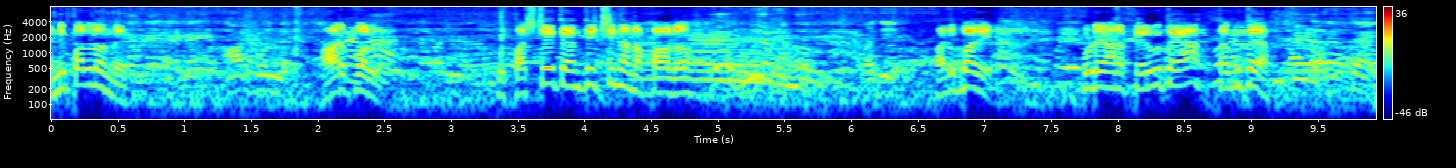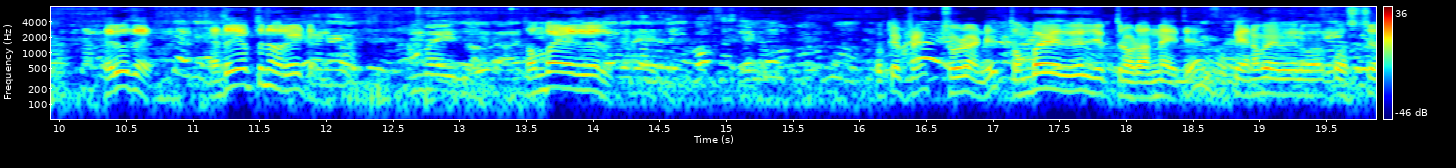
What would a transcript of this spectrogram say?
ఎన్ని పళ్ళు ఉంది? ఆరు పళ్ళు. ఫస్ట్ అయితే ఎంత ఇచ్చిందన్న పాలు? పది. పది ఇప్పుడు ఏమైనా పెరుగుతాయా? తగ్గుతాయా? పెరుగుతాయి. ఎంత చెప్తున్నావు రేటు? తొంభై ఐదు. వేలు. ఓకే ఫ్రెండ్ చూడండి. తొంభై ఐదు వేలు చెప్తున్నాడు అన్న అయితే. ఒక ఎనభై వేల వరకు వచ్చే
